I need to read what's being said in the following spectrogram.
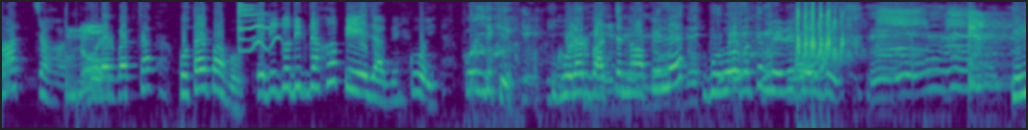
বাচ্চা হয়। ঘোড়ার বাচ্চা কোথায় পাবো? এদিক ওদিক দেখো পেয়ে যাবে। কই? কোন দিকে? ঘোড়ার বাচ্চা না পেলে বুড়ো আমাকে মেরে ফেলবে। এই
